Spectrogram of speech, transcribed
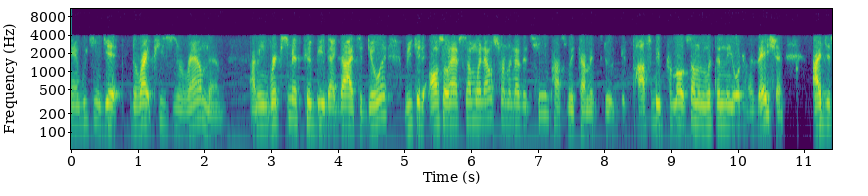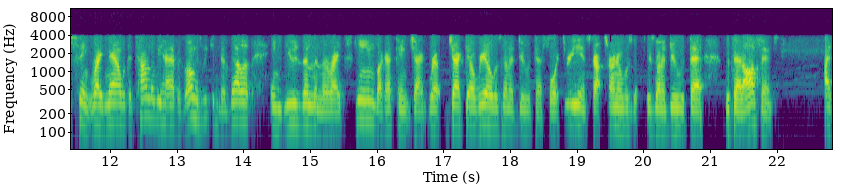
and we can get the right pieces around them, I mean, Rick Smith could be that guy to do it. We could also have someone else from another team possibly come in to do it, possibly promote someone within the organization. I just think right now with the talent that we have, as long as we can develop and use them in the right schemes, like I think Jack Jack Del Rio was going to do with that four three, and Scott Turner was is going to do with that with that offense. I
